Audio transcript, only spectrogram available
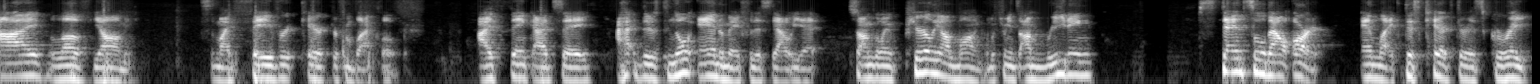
I love Yami. It's my favorite character from Black Clover. I think I'd say I, there's no anime for this out yet, so I'm going purely on manga, which means I'm reading stenciled out art, and like this character is great.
